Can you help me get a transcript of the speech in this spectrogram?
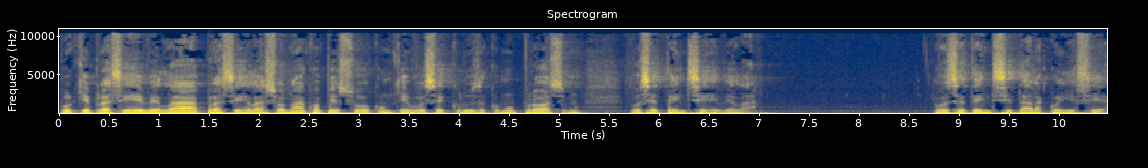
porque para se revelar, para se relacionar com a pessoa com quem você cruza como próximo, você tem de se revelar. Você tem de se dar a conhecer.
